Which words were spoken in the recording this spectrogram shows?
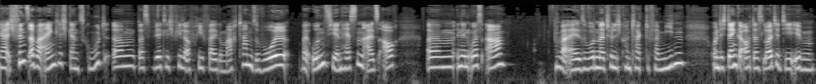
Ja, ich finde es aber eigentlich ganz gut, ähm, dass wirklich viele auf Briefwahl gemacht haben, sowohl bei uns hier in Hessen als auch ähm, in den USA, weil so wurden natürlich Kontakte vermieden. Und ich denke auch, dass Leute, die eben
